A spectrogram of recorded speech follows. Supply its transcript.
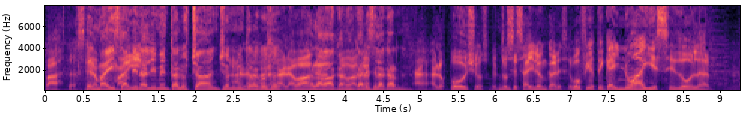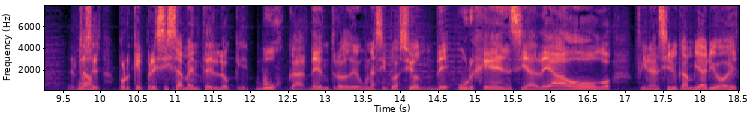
pastas. El digamos, maíz, también alimenta a los chanchos, alimenta la- las cosas. a la vaca, no la encarece vaca. la carne. a, a los pollos, entonces ahí lo encarece. Vos fíjate que ahí no hay ese dólar. Entonces, porque precisamente lo que busca dentro de una situación de urgencia, de ahogo financiero y cambiario es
